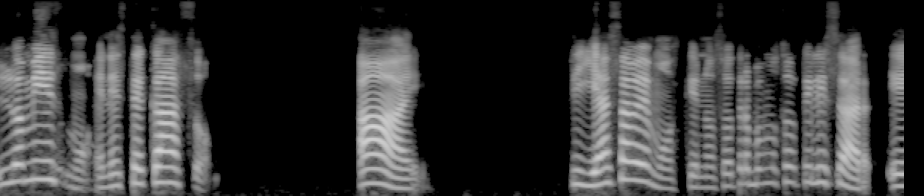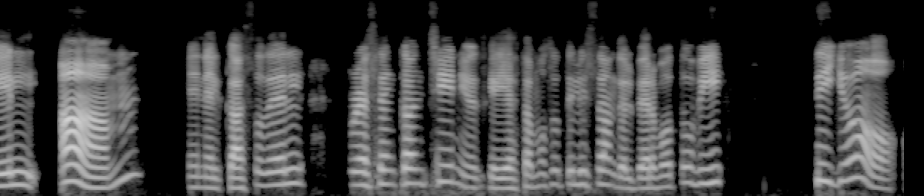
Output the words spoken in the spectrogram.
lo mismo, en este caso, I. Si ya sabemos que nosotros vamos a utilizar el am, en el caso del present continuous, que ya estamos utilizando el verbo to be, si yo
